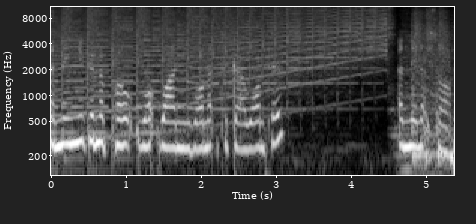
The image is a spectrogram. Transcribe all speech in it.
And then you're gonna put what one you want it to go onto. And then it's on.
